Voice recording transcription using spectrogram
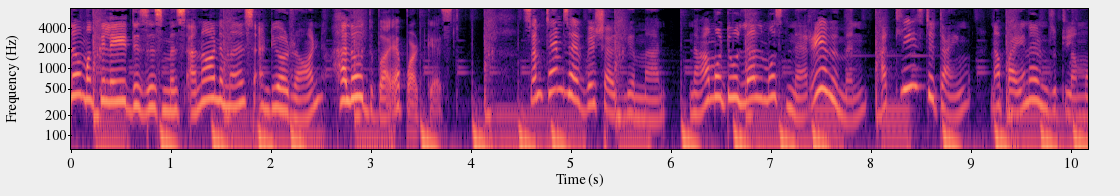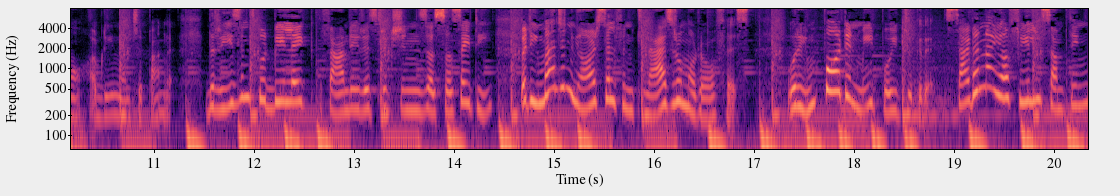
Hello, Makale. This is Miss Anonymous, and you're on Hello Dubaya podcast. Sometimes I wish I'd be a man. நான் மட்டும் இல்லை ஆல்மோஸ்ட் நிறைய விமன் அட்லீஸ்ட் டைம் நான் பையனாக இருந்திருக்கலாமோ அப்படின்னு நினச்சிப்பாங்க the reasons could be like family restrictions or society but imagine yourself in class room ஒரு ஆஃபீஸ் ஒரு இம்பார்ட்டன்ட் மீட் போயிட்டு இருக்குது சடனாக you're feeling something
